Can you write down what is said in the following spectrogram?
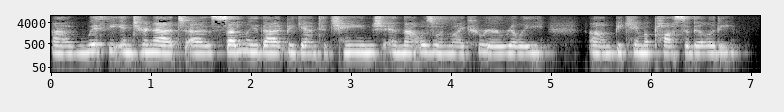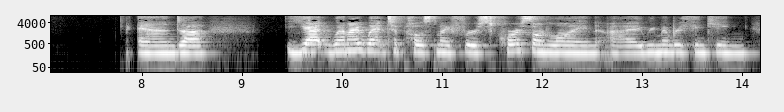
Uh, with the internet, uh, suddenly that began to change, and that was when my career really um, became a possibility. And yet, when I went to post my first course online, I remember thinking,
